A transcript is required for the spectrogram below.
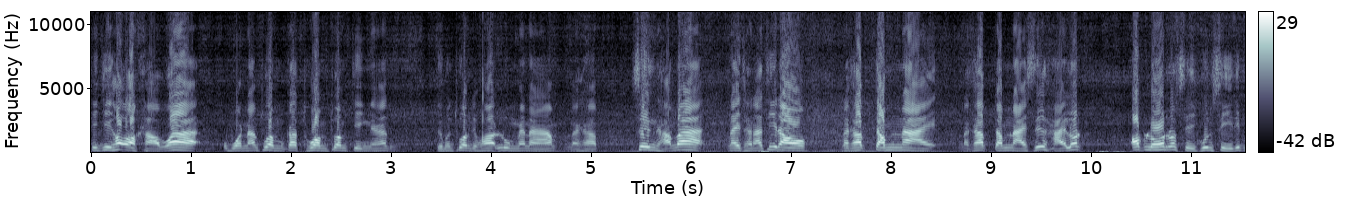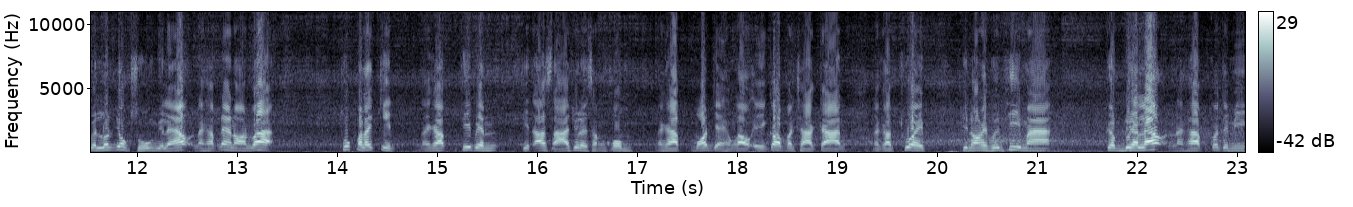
จริงๆเขาออกข่าวว่าอุบลน้ำท่วมมันก็ท่วมท่วมจริงนะครับคือมันท่วมเฉพาะลุ่มแม่น้ำนะครับ ซึ่งถามว่าในฐานะที่เรานะครับจำหน่ายนะครับจำหน่ายซื้อขายรถออฟโรดรถ4คูณ4ที่เป็นรถยกสูงอยู่แล้วนะครับ แน่นอนว่าทุกภารกิจนะครับที่เป็นจิตอาสาช่วยเหลือสังคม นะครับบอสใหญ่ของเราเองก็บัญชาการนะครับช่วยพี่น้องในพื้นที่มาเกือบเดือนแล้วนะครับ ก็จะมี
